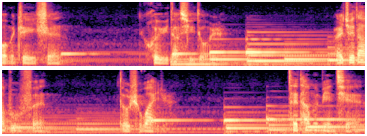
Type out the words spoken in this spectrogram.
我们这一生会遇到许多人，而绝大部分都是外人。在他们面前，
